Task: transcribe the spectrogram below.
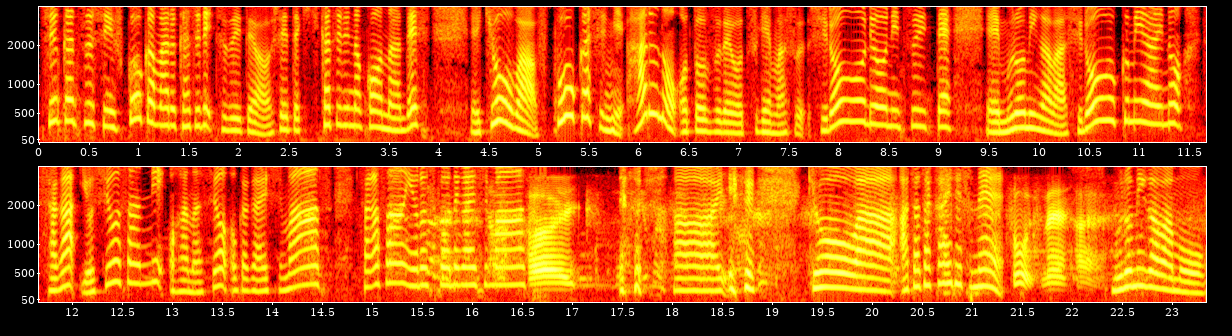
瞬間通信福岡丸かじり。続いては教えて聞きかじりのコーナーです。えー今日は福岡市に春の訪れを告げます白魚漁について、えー室見川白魚組合の佐賀義雄さんにお話をお伺いします。佐賀さんよろしくお願いします。はい。はーい。今日は暖かいですね。そうですね。は室見川も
